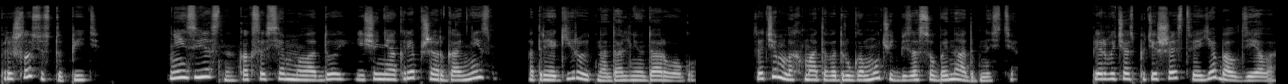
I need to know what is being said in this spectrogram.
Пришлось уступить. Неизвестно, как совсем молодой, еще не окрепший организм отреагирует на дальнюю дорогу. Зачем лохматого друга мучить без особой надобности? Первый час путешествия я балдела.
